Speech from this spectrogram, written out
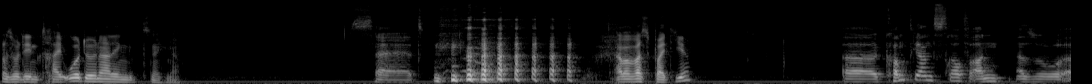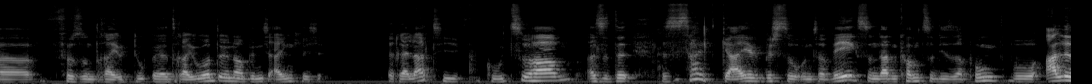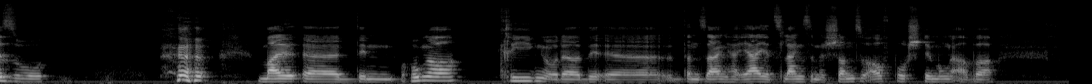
Also den 3 Uhr Döner, den gibt es nicht mehr. Sad. Aber was bei dir? Äh, kommt ganz drauf an. Also äh, für so einen 3 Uhr Döner bin ich eigentlich relativ gut zu haben. Also das, das ist halt geil, bist so unterwegs und dann kommt so dieser Punkt, wo alle so mal äh, den Hunger kriegen oder de, äh, dann sagen, ja, jetzt langsam ist schon so Aufbruchsstimmung, aber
